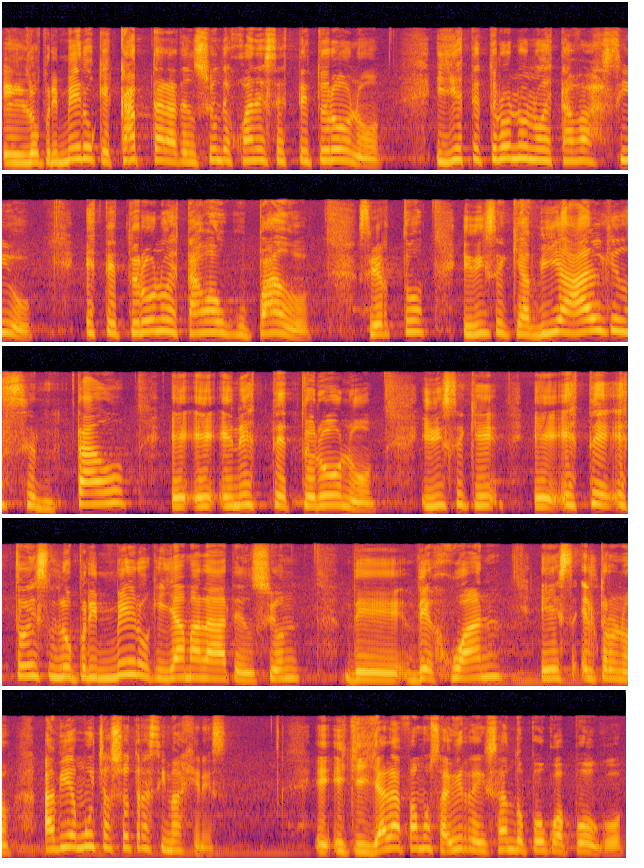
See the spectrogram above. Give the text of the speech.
Lo primero que capta la atención de Juan es este trono. Y este trono no estaba vacío, este trono estaba ocupado, ¿cierto? Y dice que había alguien sentado eh, eh, en este trono. Y dice que eh, este, esto es lo primero que llama la atención de, Juan, es el trono. Había muchas otras imágenes y que ya las vamos a ir revisando poco a poco,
